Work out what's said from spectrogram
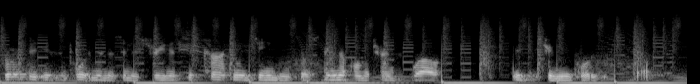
growth is important in this industry, and it's just constantly changing. So staying up on the trends as well is extremely important. So.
